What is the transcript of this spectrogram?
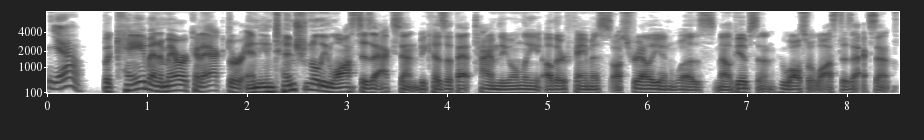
Yeah. became an American actor and intentionally lost his accent because at that time the only other famous Australian was Mel Gibson, who also lost his accent.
